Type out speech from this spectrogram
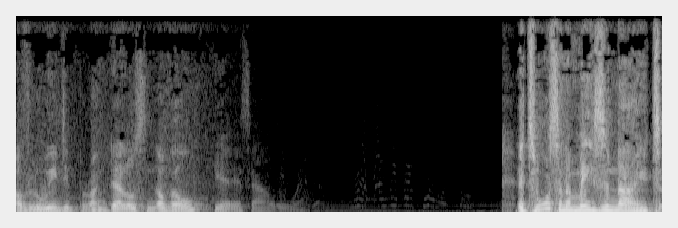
of Luigi Pirandello's novel. Here is how. It was an amazing night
